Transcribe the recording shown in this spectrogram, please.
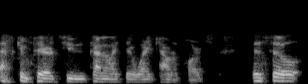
as compared to kind of like their white counterparts. And so,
